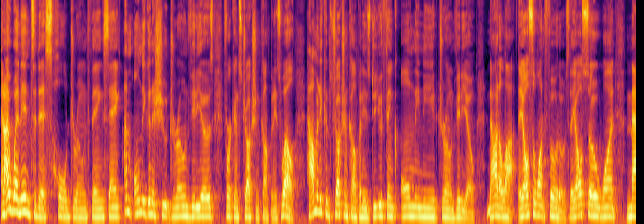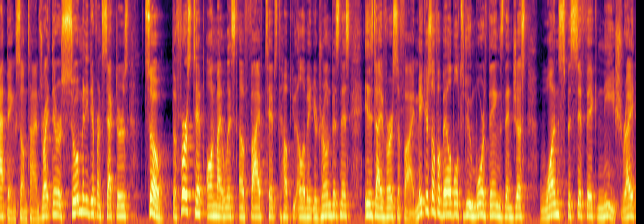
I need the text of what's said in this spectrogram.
And I went into this whole drone thing saying, I'm only gonna shoot drone videos for construction companies. Well, how many construction companies do you think only need drone video? Not a lot. They also want photos. They also want mapping sometimes, right? There are so many different sectors so, the first tip on my list of five tips to help you elevate your drone business is diversify. Make yourself available to do more things than just one specific niche, right?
